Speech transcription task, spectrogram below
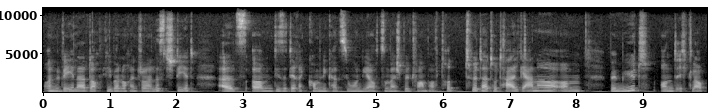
und Wähler doch lieber noch ein Journalist steht, als ähm, diese Direktkommunikation, die auch zum Beispiel Trump auf Twitter total gerne ähm, bemüht. Und ich glaube,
